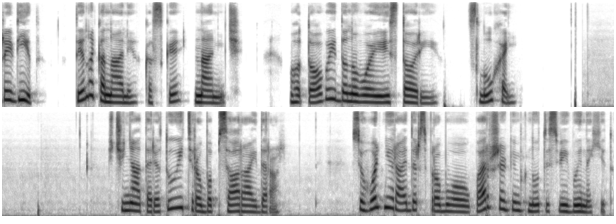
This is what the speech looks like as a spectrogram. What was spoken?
Привіт! Ти на каналі Казки на ніч. Готовий до нової історії? Слухай. Щенята рятують робопса райдера. Сьогодні райдер спробував уперше вімкнути свій винахід.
